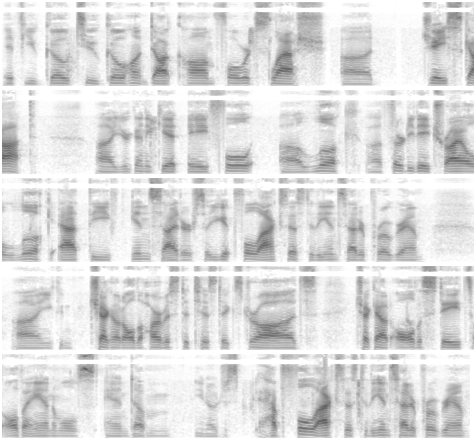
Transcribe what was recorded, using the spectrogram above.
If you go to GoHunt.com forward slash uh, J Scott, uh, you're going to get a full uh, look, a 30 day trial look at the Insider. So you get full access to the Insider program. Uh, you can check out all the harvest statistics, draw odds, check out all the states, all the animals, and um, you know just have full access to the Insider program.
